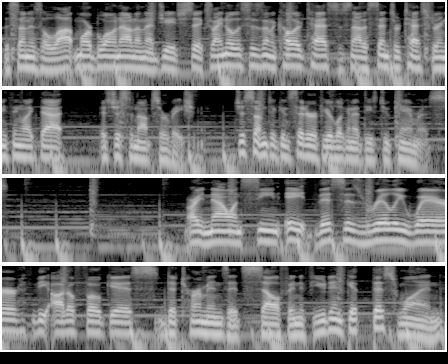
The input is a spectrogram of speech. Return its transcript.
The sun is a lot more blown out on that GH6. I know this isn't a color test, it's not a sensor test or anything like that. It's just an observation. Just something to consider if you're looking at these two cameras. All right, now on scene eight, this is really where the autofocus determines itself. And if you didn't get this one,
